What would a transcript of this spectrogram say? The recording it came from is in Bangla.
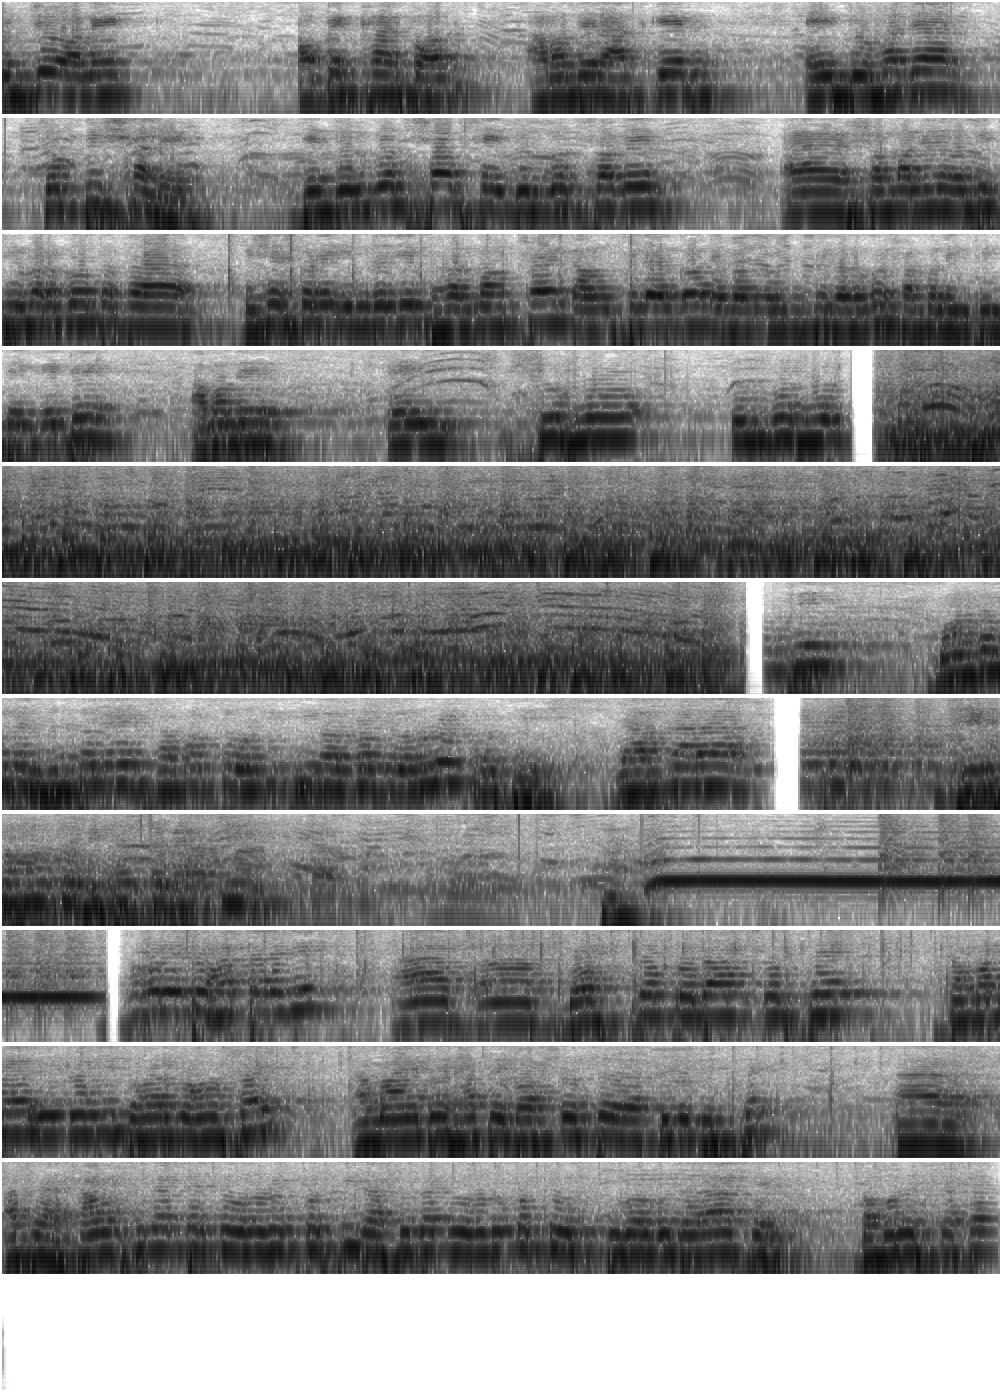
ধৈর্য অনেক অপেক্ষার পর আমাদের আজকের এই দু সালের যে দুর্গোৎসব সেই দুর্গোৎসবের আহ, সম্মানীয় অতিথিবর্গ তথা বিশেষ করে ইন্দ্রজিৎ ধর্মাংশয় কাউন্সিলরগণ এবং অতিথিবর্গ সকলে ফিতে কেটে আমাদের এই শুভ উদ্বোধন মণ্ডপের ভেতরে সমস্ত অতিথিবর্গকে অনুরোধ করছি যে আপনারা যে সমস্ত বিশিষ্ট ব্যক্তি বস্ত্র প্রদান করছে মায়েদের হাতে বস্ত্র তুলে দিচ্ছে। আচ্ছা কাউন্সিলরদেরকে অনুরোধ করছি রাষ্ট্রদাকে অনুরোধ করছি, অতিথিবর্গ যারা আছেন সমরেশ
